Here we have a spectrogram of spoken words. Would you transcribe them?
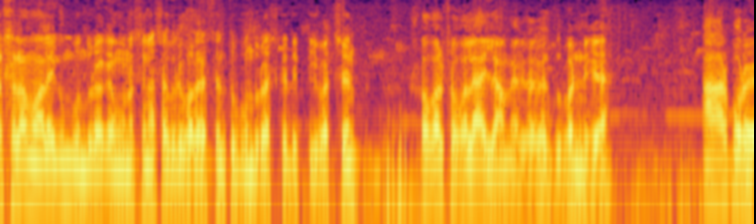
আসসালামু আলাইকুম বন্ধুরা, কেমন আছেন? আশা করি ভালো আছেন। তো বন্ধুরা, আজকে দেখতেই পাচ্ছেন, সকাল সকালে আইলাম এক জায়গায় ঘুরবার নিগে। আর পরে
